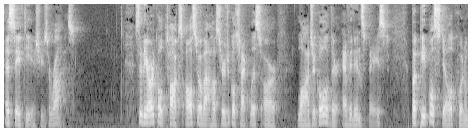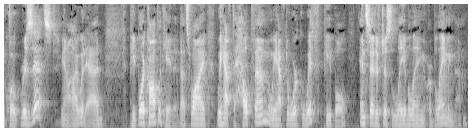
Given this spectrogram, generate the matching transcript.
as safety issues arise. So the article talks also about how surgical checklists are logical, they're evidence based but people still, quote unquote, resist. You know, I would add, people are complicated. That's why we have to help them. We have to work with people instead of just labeling or blaming them.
